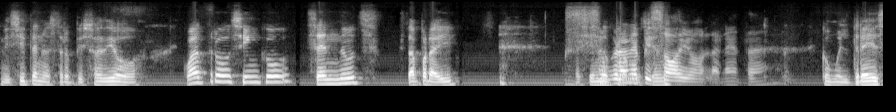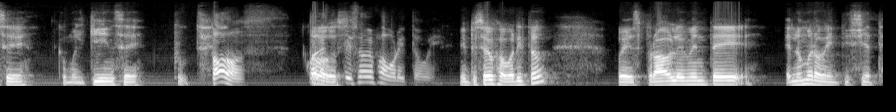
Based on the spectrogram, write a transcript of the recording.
visiten nuestro episodio 4 o 5, Zen Nudes. Está por ahí. Es un gran episodio, la neta. Como el 13, como el 15. Put. Todos. ¿Cuál Todos. es tu episodio favorito, güey? Mi episodio favorito, pues probablemente el número 27.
